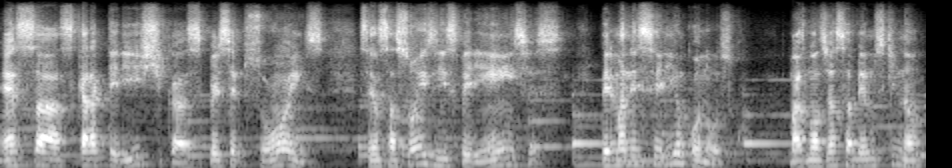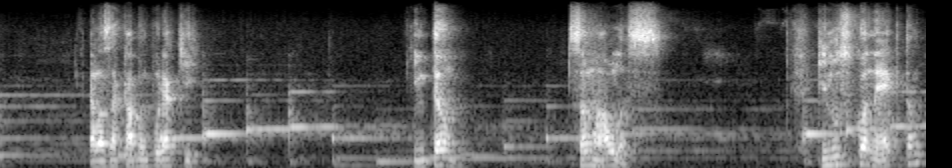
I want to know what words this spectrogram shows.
essas características, percepções, sensações e experiências permaneceriam conosco, mas nós já sabemos que não. Elas acabam por aqui. Então, são aulas que nos conectam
